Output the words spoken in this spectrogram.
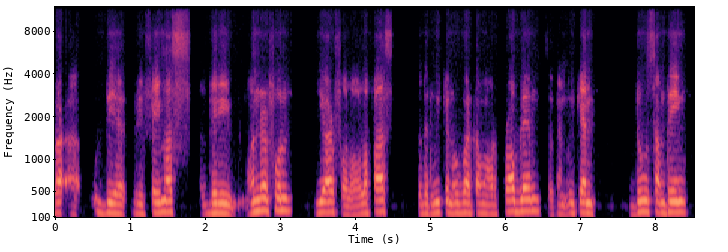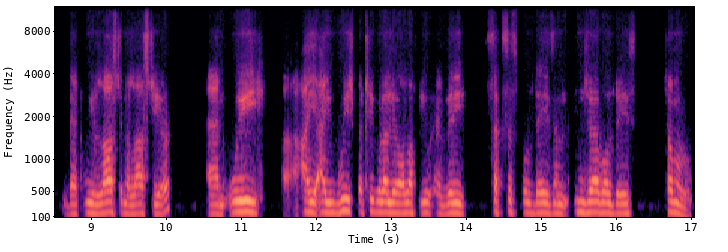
uh, would be a very famous, very wonderful year for all of us, so that we can overcome our problems, so that we can do something that we lost in the last year, and we, I, I wish particularly all of you a very successful days and enjoyable days tomorrow.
